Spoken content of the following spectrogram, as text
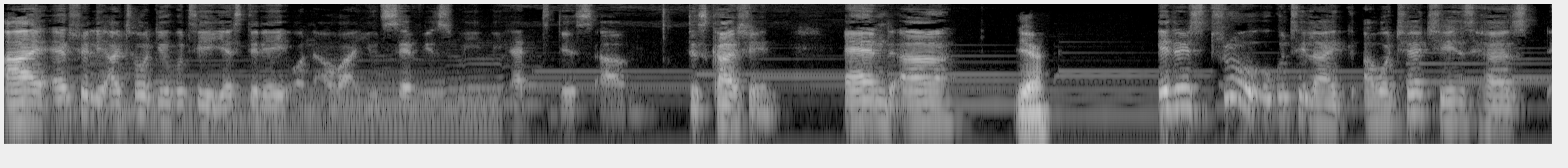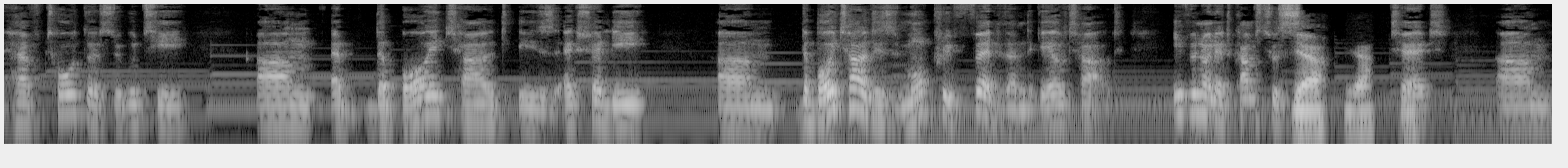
I actually I told you Guti yesterday on our youth service we, we had this um, discussion, and uh, yeah, it is true Uguti. Like our churches has have taught us Uguti um, the boy child is actually um, the boy child is more preferred than the girl child. Even when it comes to yeah, yeah, church, um,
